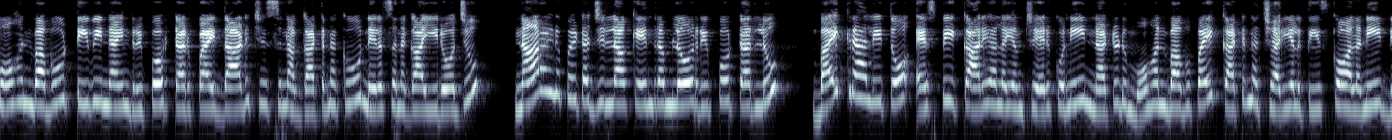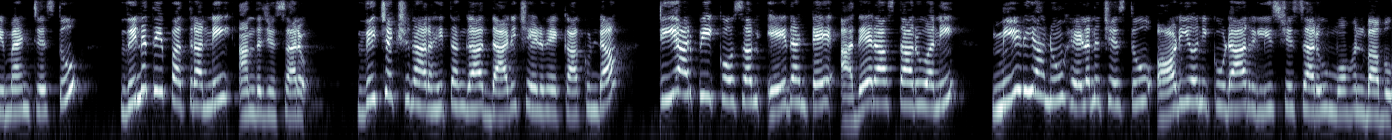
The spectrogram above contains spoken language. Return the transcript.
మోహన్ బాబు టీవీ నైన్ రిపోర్టర్పై దాడి చేసిన ఘటనకు నిరసనగా ఈరోజు నారాయణపేట జిల్లా కేంద్రంలో రిపోర్టర్లు బైక్ ర్యాలీతో ఎస్పీ కార్యాలయం చేరుకుని నటుడు మోహన్ బాబుపై కఠిన చర్యలు తీసుకోవాలని డిమాండ్ చేస్తూ వినతి పత్రాన్ని అందజేశారు. విచక్షణారహితంగా దాడి చేయడమే కాకుండా టీఆర్పీ కోసం ఏదంటే అదే రాస్తారు అని మీడియాను హేళన చేస్తూ ఆడియోని కూడా రిలీజ్ చేశారు మోహన్ బాబు.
